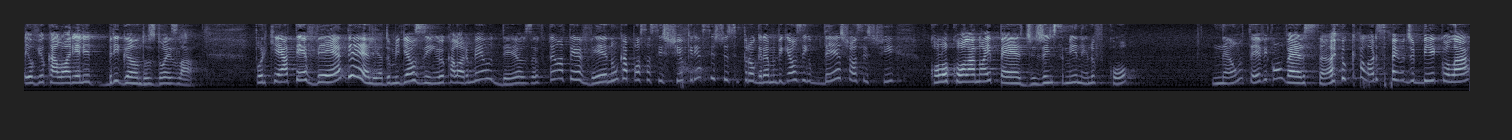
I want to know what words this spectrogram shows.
Eu vi o Calori e ele brigando, os dois lá. Porque a TV é dele, é do Miguelzinho. E o Calori, meu Deus, eu tenho uma TV, nunca posso assistir. Eu queria assistir esse programa. Miguelzinho, deixa eu assistir colocou lá no iPad. Gente, esse menino ficou. Não teve conversa. Aí o Calori saiu de bico lá,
